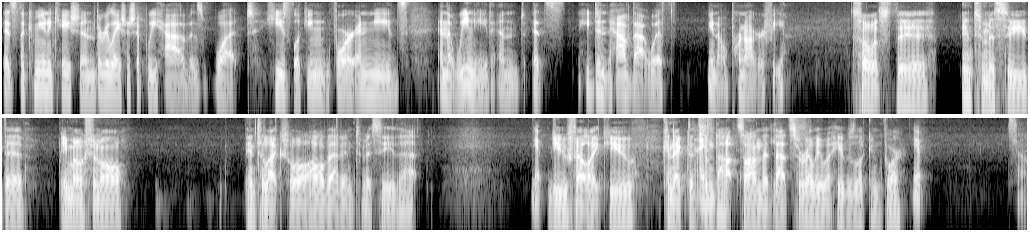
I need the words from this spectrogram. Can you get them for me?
it's the communication, the relationship we have is what he's looking for and needs and that we need and it's he didn't have that with, you know, pornography." So it's the intimacy, the emotional, intellectual, all of that intimacy that Yep. you felt like you connected I- some dots on that that's really what he was looking for. Yep. So,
